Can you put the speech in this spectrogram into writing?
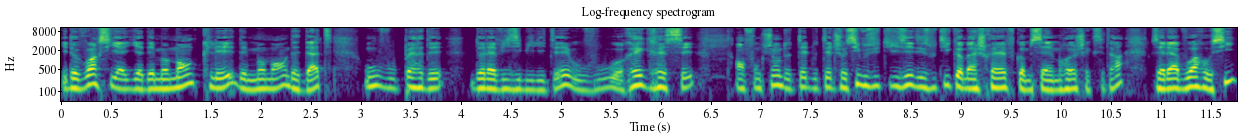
et de voir s'il y, a des moments clés, des moments, des dates où vous perdez de la visibilité, où vous régressez en fonction de telle ou telle chose. Si vous utilisez des outils comme Href, comme CMrush, etc., vous allez avoir aussi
